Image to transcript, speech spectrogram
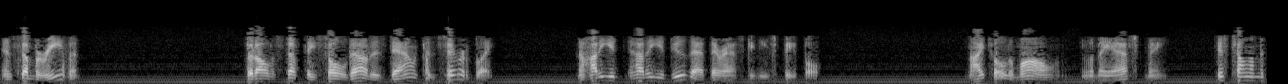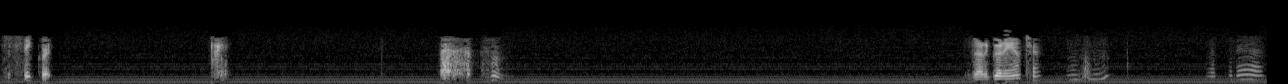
and some are even. But all the stuff they sold out is down considerably. Now, how do you how do you do that? They're asking these people. I told them all when they asked me, just tell them it's a secret. Is that a good answer? Mm-hmm. Yes, it is.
